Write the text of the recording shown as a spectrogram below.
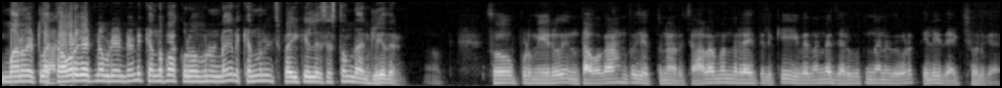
మనం ఇట్లా కవర్ కట్టినప్పుడు ఏంటంటే కింద పక్క ఓపెన్ ఉండగానే కింద నుంచి పైకి వెళ్ళే సిస్టమ్ దానికి లేదండి. సో ఇప్పుడు మీరు ఇంత అవగాహనతో చెప్తున్నారు. చాలా మంది రైతులకి ఈ విధంగా జరుగుతుందనేది కూడా తెలియదు యాక్చువల్గా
